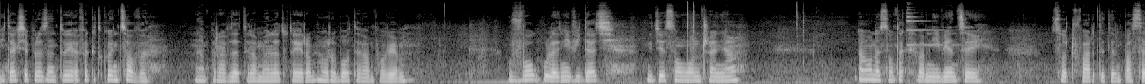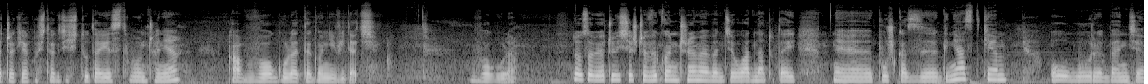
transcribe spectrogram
I tak się prezentuje efekt końcowy. Naprawdę te lamele tutaj robią robotę, Wam powiem. W ogóle nie widać, gdzie są łączenia. A one są tak chyba mniej więcej co czwarty ten paseczek jakoś tak gdzieś tutaj jest łączenie, a w ogóle tego nie widać. W ogóle. Tu sobie oczywiście jeszcze wykończymy. Będzie ładna tutaj e, puszka z gniazdkiem. U góry będzie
